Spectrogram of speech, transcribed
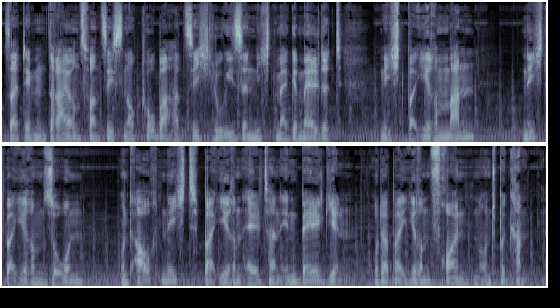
Seit dem 23. Oktober hat sich Luise nicht mehr gemeldet, nicht bei ihrem Mann, nicht bei ihrem Sohn und auch nicht bei ihren Eltern in Belgien oder bei ihren Freunden und Bekannten.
